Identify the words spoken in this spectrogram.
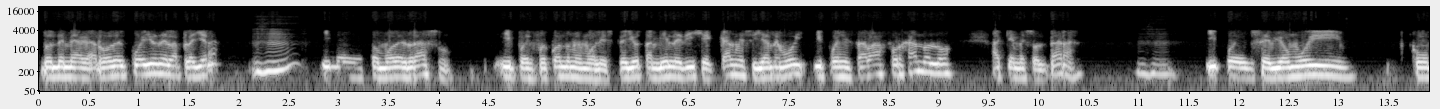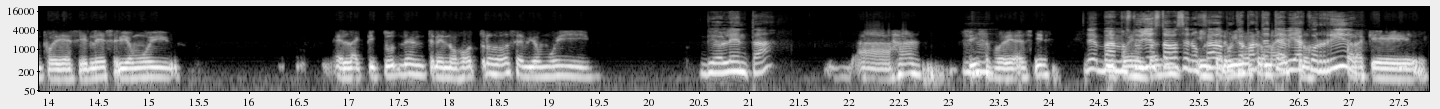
donde me agarró del cuello de la playera y me tomó del brazo. Y pues fue cuando me molesté. Yo también le dije, cálmese, ya me voy. Y pues estaba forjándolo a que me soltara. Y pues se vio muy, ¿cómo podría decirle? Se vio muy la actitud de entre nosotros dos se vio muy violenta. Ajá, sí se podría decir. Vamos, pues tú ya estabas enojado porque aparte te había corrido. Para que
